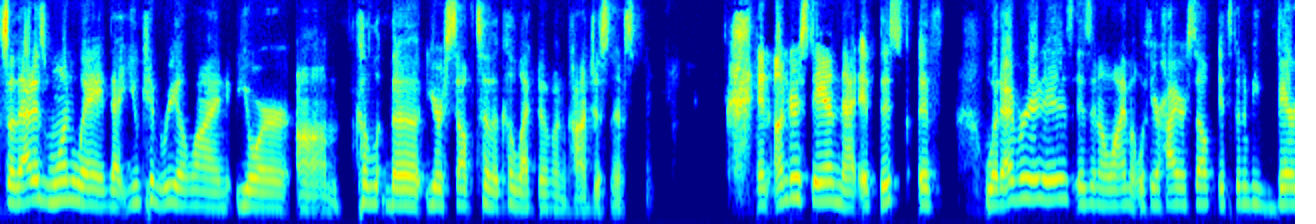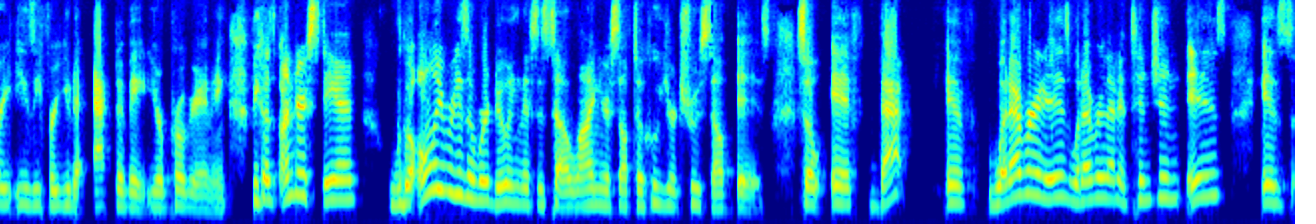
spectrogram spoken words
So that is one way that you can realign your um, the yourself to the collective unconsciousness and understand that if this if whatever it is is in alignment with your higher self, it's going to be very easy for you to activate your programming. Because understand the only reason we're doing this is to align yourself to who your true self is. So if that if whatever it is, whatever that intention is, is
